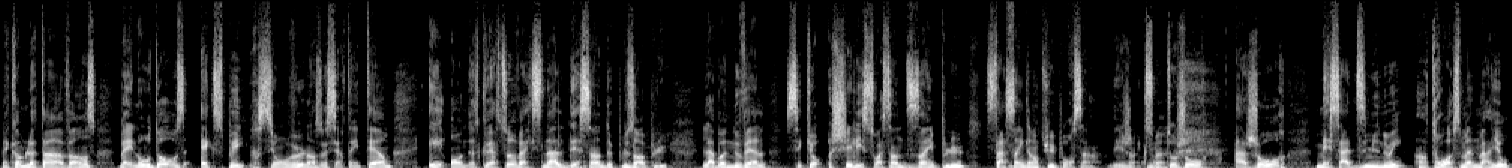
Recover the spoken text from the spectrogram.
ben, comme le temps avance, ben, nos doses expirent, si on veut, dans un certain terme, et on, notre couverture vaccinale descend de plus en plus. La bonne nouvelle, c'est que chez les 70 ans et plus, c'est à 58% des gens qui sont toujours à jour, mais ça a diminué en trois semaines, Mario,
